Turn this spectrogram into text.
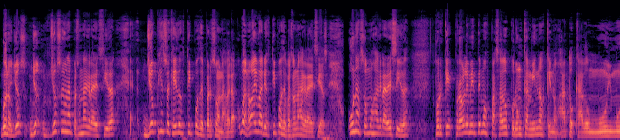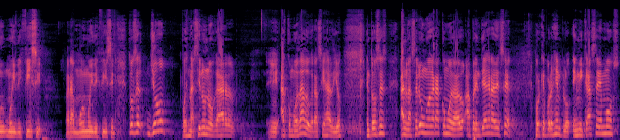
Bueno, yo, yo, yo soy una persona agradecida. Yo pienso que hay dos tipos de personas, ¿verdad? Bueno, hay varios tipos de personas agradecidas. Una somos agradecidas porque probablemente hemos pasado por un camino que nos ha tocado muy, muy, muy difícil. ¿Verdad? Muy, muy difícil. Entonces, yo, pues nací en un hogar eh, acomodado, gracias a Dios. Entonces, al nacer en un hogar acomodado, aprendí a agradecer. Porque, por ejemplo, en mi casa éramos,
